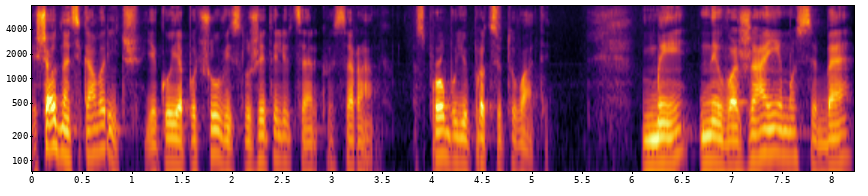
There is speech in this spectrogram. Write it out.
І ще одна цікава річ, яку я почув від служителів церкви Саранг. Спробую процитувати. ми не вважаємо себе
